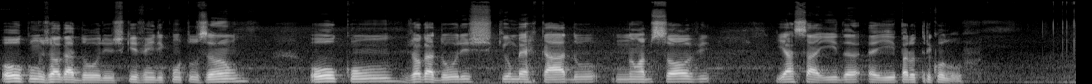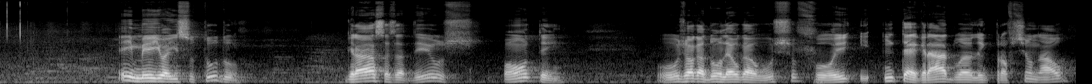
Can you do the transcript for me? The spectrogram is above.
ou com jogadores que vêm de contusão, ou com jogadores que o mercado não absorve e a saída é ir para o tricolor. Em meio a isso tudo, graças a Deus, Ontem, o jogador Léo Gaúcho foi integrado ao elenco profissional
